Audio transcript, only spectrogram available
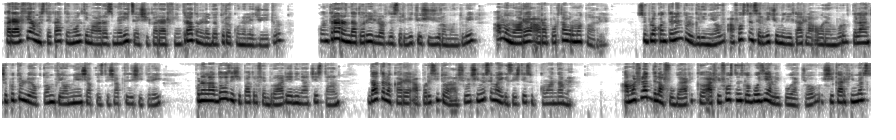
care ar fi amestecat în ultima răzmeriță și care ar fi intrat în legătură cu nelegiuitul, contrar îndatoririlor de serviciu și jurământului, am onoarea a raporta următoarele. Sublocotenentul Griniov a fost în serviciu militar la Orenburg de la începutul lui octombrie 1773 până la 24 februarie din acest an, dată la care a părăsit orașul și nu se mai găsește sub comanda mea. Am aflat de la fugari că ar fi fost în slobozia lui Pugaciov și că ar fi mers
